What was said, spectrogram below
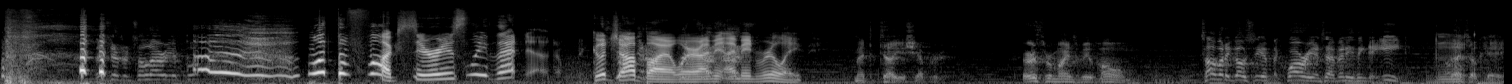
this isn't bull- what the fuck? Seriously? That uh, good job, Suck up, Bioware. I mean, I mean, really. Meant to tell you, Shepard. Earth reminds me of home. To go see if the Quarians have anything to eat. Oh, that's okay.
